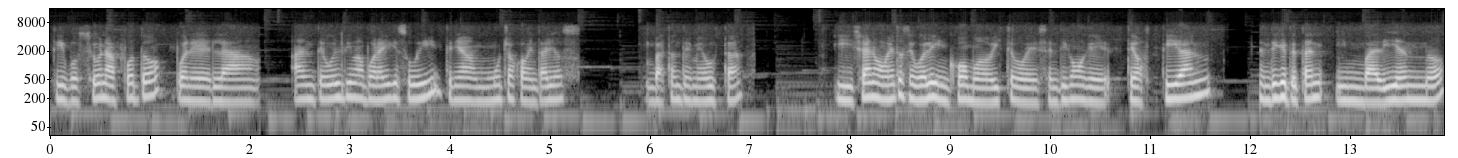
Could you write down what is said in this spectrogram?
Tipo, subo una foto, pone la anteúltima por ahí que subí, tenía muchos comentarios, bastantes me gusta. Y ya en un momento se vuelve incómodo, ¿viste? Porque sentí como que te hostigan, sentí que te están invadiendo.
